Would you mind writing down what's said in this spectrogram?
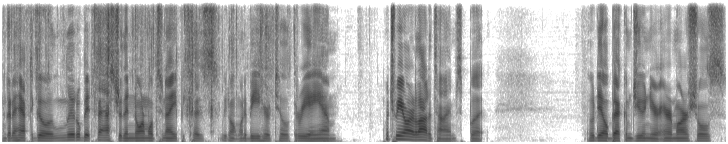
I'm going to have to go a little bit faster than normal tonight because we don't want to be here till 3 a.m., which we are a lot of times, but Odell Beckham Jr., Air Marshals,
